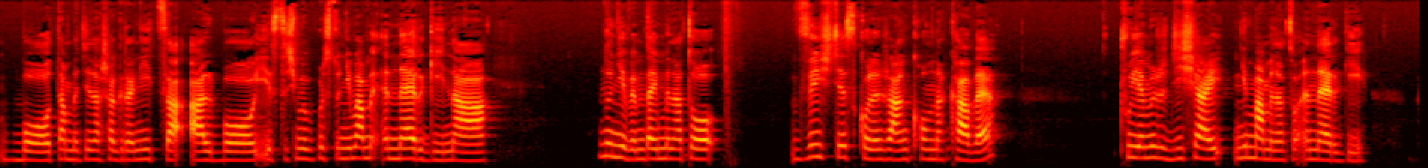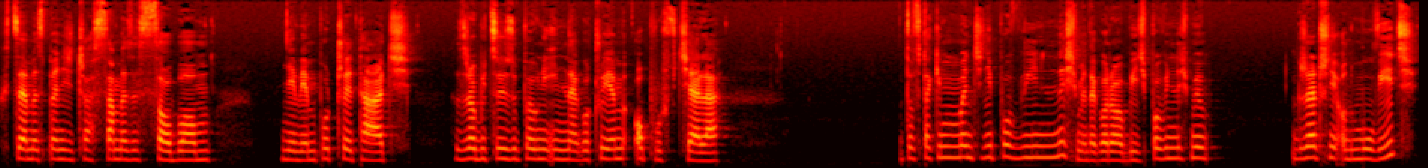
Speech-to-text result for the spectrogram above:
bo tam będzie nasza granica, albo jesteśmy po prostu, nie mamy energii na, no nie wiem, dajmy na to wyjście z koleżanką na kawę. Czujemy, że dzisiaj nie mamy na to energii. Chcemy spędzić czas same ze sobą, nie wiem, poczytać, zrobić coś zupełnie innego. Czujemy opór w ciele. To w takim momencie nie powinnyśmy tego robić. Powinnyśmy grzecznie odmówić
